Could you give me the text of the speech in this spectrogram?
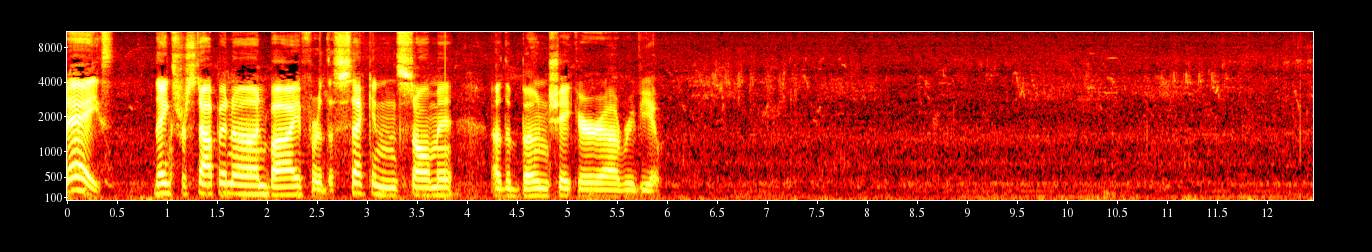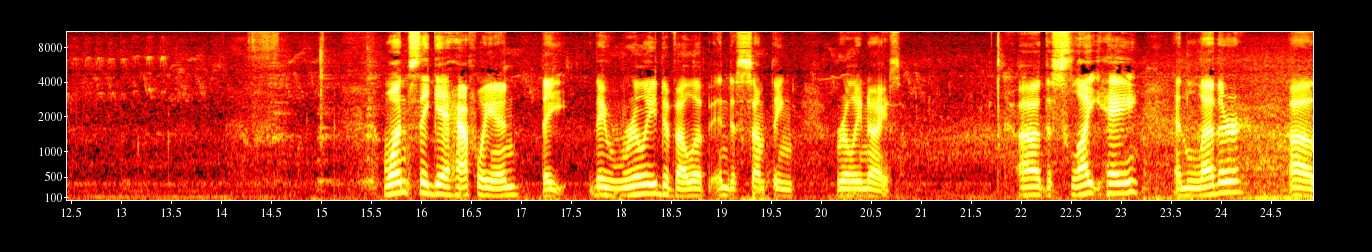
Hey, thanks for stopping on by for the second installment of the Bone Shaker uh, review. Once they get halfway in, they they really develop into something really nice. Uh, the slight hay and leather, uh,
